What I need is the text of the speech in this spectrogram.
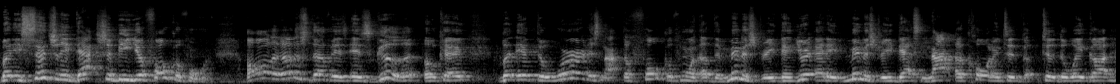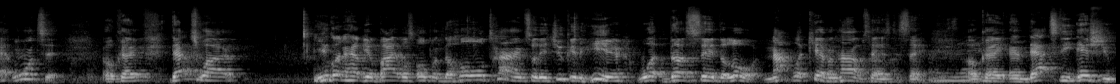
But essentially, that should be your focal point. All that other stuff is, is good, okay? But if the word is not the focal point of the ministry, then you're at a ministry that's not according to, to the way God wants it, okay? That's why you're going to have your Bibles open the whole time so that you can hear what thus said the Lord, not what Kevin Hobbs has to say. Okay, and that's the issue.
